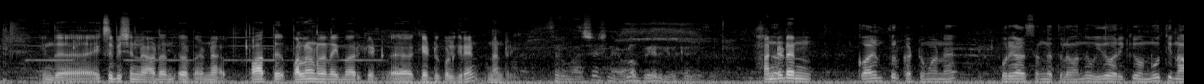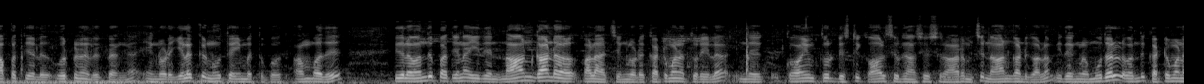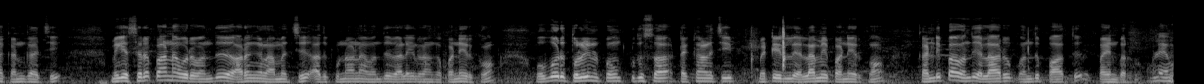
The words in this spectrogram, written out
இந்த எக்ஸிபிஷனில் அடர்ந்து பார்த்து பலனடைமாறு கேட்டு கேட்டுக்கொள்கிறேன். நன்றி. சார் உங்கள் அசோசியேஷன் எவ்வளோ பேர் இருக்காங்க சார்? ஹண்ட்ரட் அண்ட் கோயம்புத்தூர் கட்டுமான பொறியாளர் சங்கத்தில் வந்து இது வரைக்கும் நூற்றி நாற்பத்தி ஏழு உறுப்பினர் இருக்கிறாங்க. எங்களோட இலக்கு நூற்றி ஐம்பத்து போ ஐம்பது. இதில் வந்து பார்த்திங்கன்னா இது நான்காண்டு காலம் ஆச்சு எங்களோட கட்டுமானத்துறையில் இந்த Coimbatore district all civil association ஆரம்பித்து நான்காண்டு காலம். இது எங்களோட முதல் வந்து கட்டுமான கண்காட்சி. மிக சிறப்பான ஒரு வந்து அரங்குகள் அமைச்சு அதுக்குண்டான வந்து வேலைகளை நாங்கள் பண்ணியிருக்கோம். ஒவ்வொரு தொழில்நுட்பமும் புதுசாக டெக்னாலஜி மெட்டீரியல் எல்லாமே பண்ணியிருக்கோம். கண்டிப்பாக வந்து எல்லோரும் வந்து பார்த்து பயன்பெறணும்.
